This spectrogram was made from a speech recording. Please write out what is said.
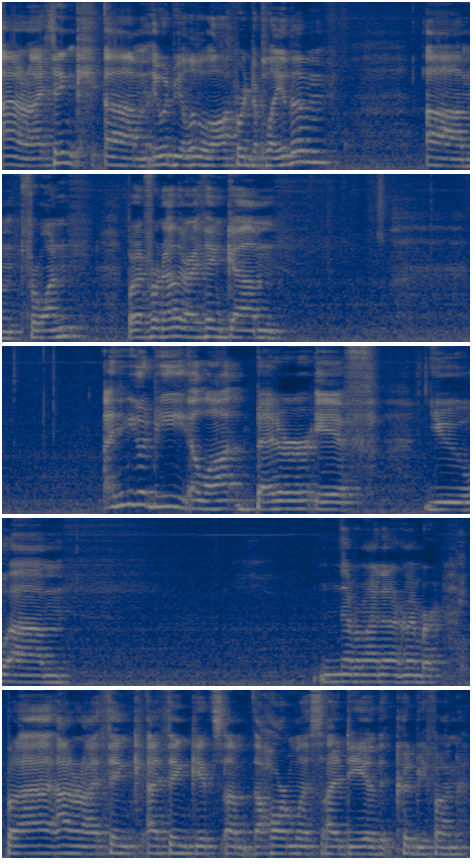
I don't know. I think um, it would be a little awkward to play them. Um, for one, but for another, I think um, I think it would be a lot better if you. Um, never mind, I don't remember. But I, I don't know. I think I think it's a, a harmless idea that could be fun.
